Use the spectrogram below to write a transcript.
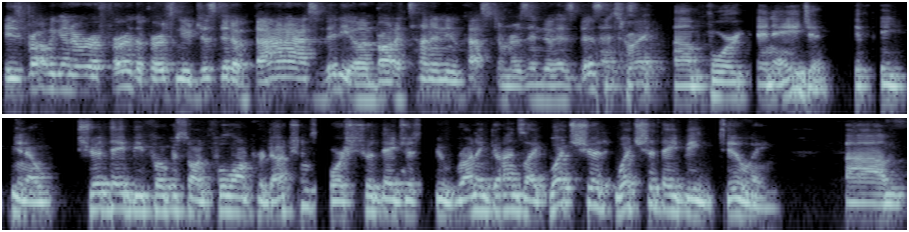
He's probably going to refer the person who just did a badass video and brought a ton of new customers into his business. That's right. Um, for an agent, if they, you know, should they be focused on full-on productions or should they just do running guns? Like, what should what should they be doing um,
